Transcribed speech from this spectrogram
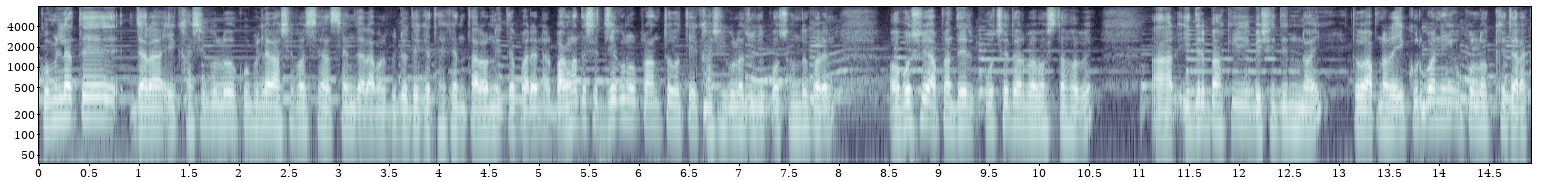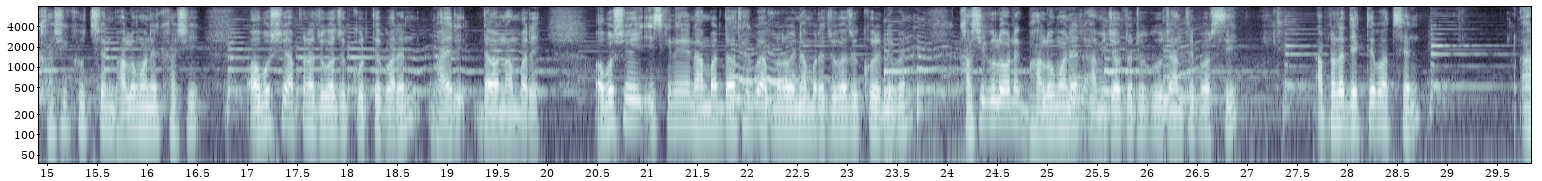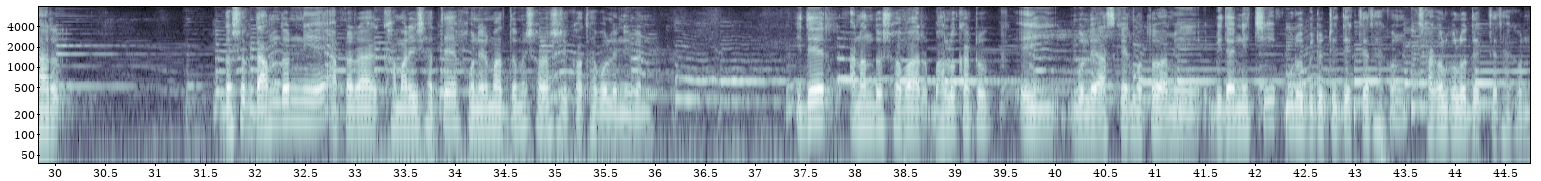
কুমিল্লাতে যারা এই খাসিগুলো কুমিল্লার আশেপাশে আছেন, যারা আমার ভিডিও দেখে থাকেন, তারাও নিতে পারেন। আর বাংলাদেশের যে কোনো প্রান্ত হতে এই খাসিগুলো যদি পছন্দ করেন, অবশ্যই আপনাদের পৌঁছে দেওয়ার ব্যবস্থা হবে। আর ঈদের বাকি বেশি দিন নয়, তো আপনারা এই কুরবানি উপলক্ষে যারা খাসি খুঁজছেন, ভালো মানের খাসি, অবশ্যই আপনারা যোগাযোগ করতে পারেন ভাইয়ের দেওয়া নাম্বারে। অবশ্যই স্ক্রিনে নাম্বার দেওয়া থাকবে, আপনারা ওই নাম্বারে যোগাযোগ করে নেবেন। খাসিগুলো অনেক ভালো মানের, আমি যতটুকু জানতে পারছি। আপনারা দেখতে পাচ্ছেন আর দর্শক দাম দর নিয়ে আপনারা খামারির সাথে ফোনের মাধ্যমে সরাসরি কথা বলে নেবেন। ঈদের আনন্দ সবার ভালো কাটুক, এই বলে আজকের মতো আমি বিদায় নিচ্ছি। পুরো ভিডিওটি দেখতে থাকুন, ছাগলগুলো দেখতে থাকুন।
